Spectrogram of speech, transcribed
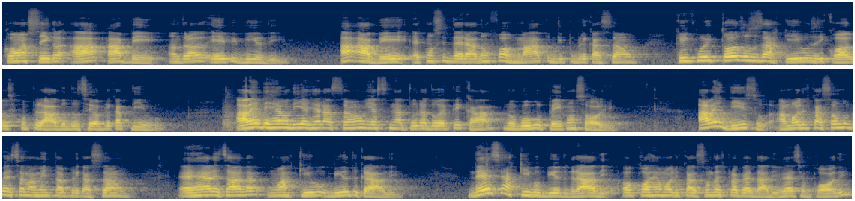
com a sigla AAB, Android App Build. AAB é considerado um formato de publicação que inclui todos os arquivos e códigos compilados do seu aplicativo além de reunir a geração e assinatura do EPK no Google Play Console. Além disso, a modificação do versionamento da aplicação é realizada no arquivo BuildGrad. Nesse arquivo BuildGrad ocorre a modificação das propriedades version code,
